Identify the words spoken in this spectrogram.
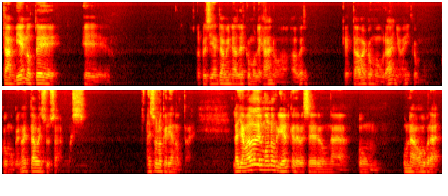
también noté eh, al presidente Abinader como lejano a, ver, que estaba como huraño ahí, como, como que no estaba en sus aguas. Eso lo quería notar. La llamada del monorriel, que debe ser una, una obra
